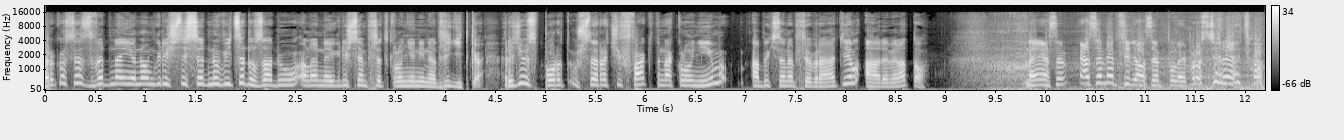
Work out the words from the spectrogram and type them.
Erko se zvedne jenom, když si sednu více dozadu, ale ne když jsem předkloněný nad řídítka. Režim Sport už se radši fakt nakloním, abych se nepřevrátil a jdeme na to. Ne, já jsem, já jsem nepřidal, jsem plný, prostě ne to.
